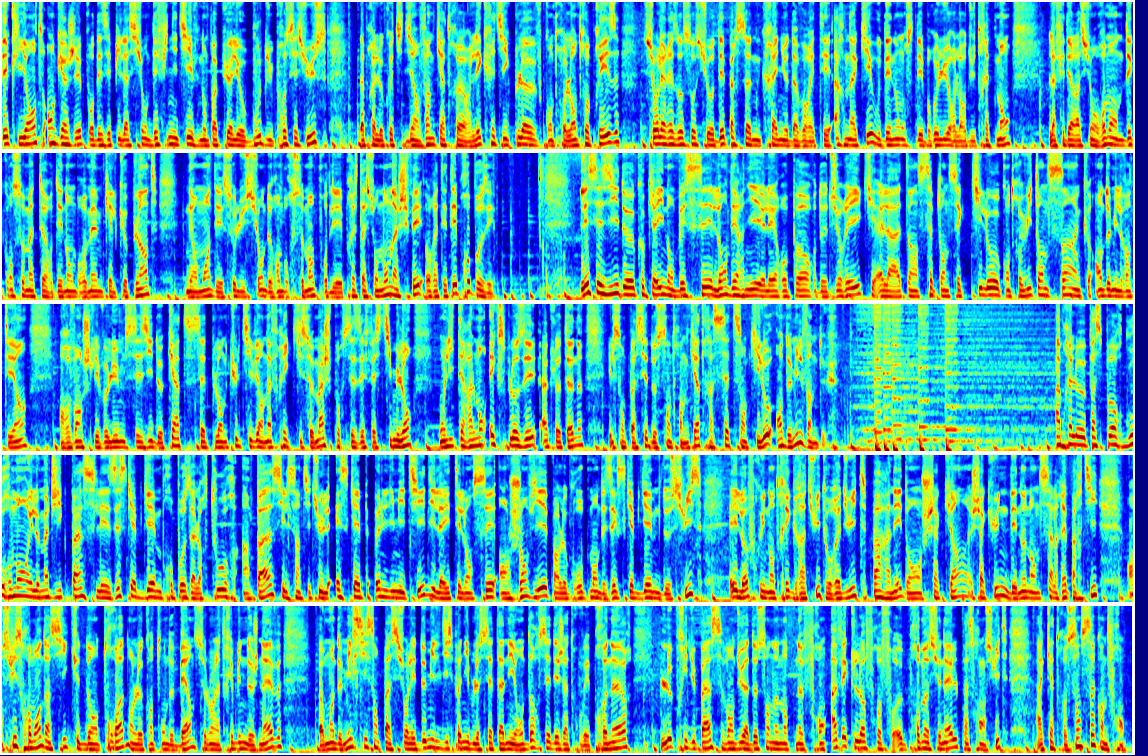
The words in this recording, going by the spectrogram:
Des clientes engagées pour des épilations définitives n'ont pas pu aller au bout du processus. D'après le quotidien 24 heures, les critiques pleuvent contre l'entreprise. Sur les réseaux sociaux, des personnes craignent d'avoir été arnaquées ou dénoncent des brûlures lors du traitement. La Fédération romande des consommateurs dénombre même quelques plaintes. Néanmoins, des solutions de remboursement pour des prestations non achevées auraient été proposées. Les saisies de cocaïne ont baissé l'an dernier à l'aéroport de Zurich. Elle a atteint 77 kilos contre 85 en 2021. En revanche, les volumes saisis de 4, cette plante cultivée en Afrique qui se mâche pour ses effets stimulants, ont littéralement explosé à Cloton. Ils sont passés de 134 à 700 kilos en 2022. Après le passeport gourmand et le Magic Pass, les Escape Games proposent à leur tour un pass. Il s'intitule Escape Unlimited. Il a été lancé en janvier par le groupement des Escape Games de Suisse et il offre une entrée gratuite ou réduite par année dans chacun, chacune des 90 salles réparties en Suisse romande ainsi que dans trois dans le canton de Berne selon la tribune de Genève. Pas moins de 1600 passes sur les 2000 disponibles cette année ont d'ores et déjà trouvé preneur. Le prix du pass vendu à 299 francs avec l'offre promotionnelle passera ensuite à 450 francs.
